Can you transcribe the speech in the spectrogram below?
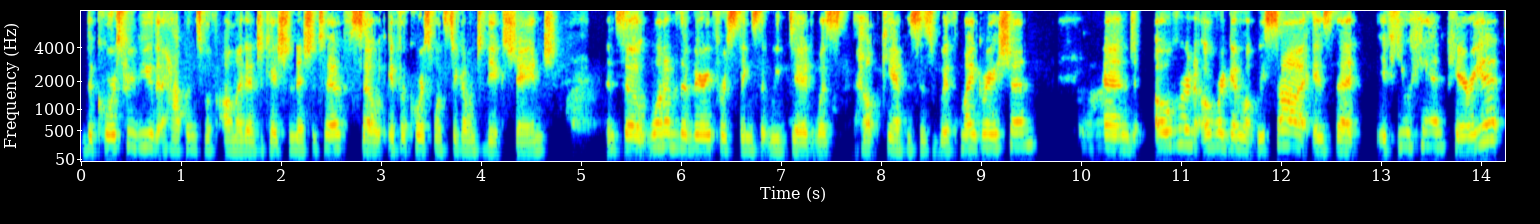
the course review that happens with Online Education Initiative. So if a course wants to go into the exchange. And so one of the very first things that we did was help campuses with migration. And over and over again, what we saw is that if you hand carry it,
